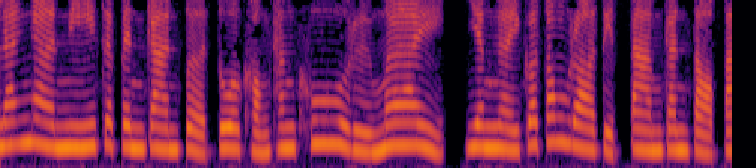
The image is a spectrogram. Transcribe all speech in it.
และงานนี้จะเป็นการเปิดตัวของทั้งคู่หรือไม่ ยังไงก็ต้องรอติดตามกันต่อไป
